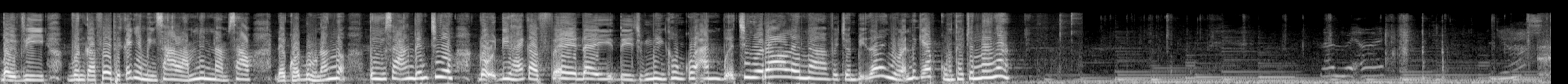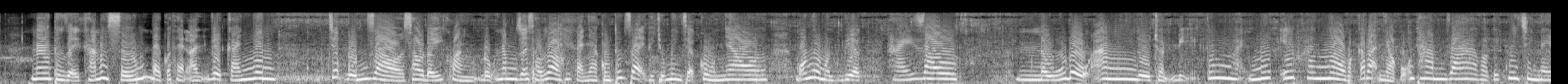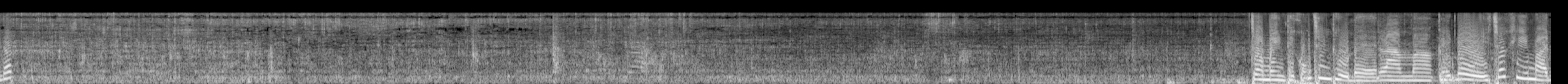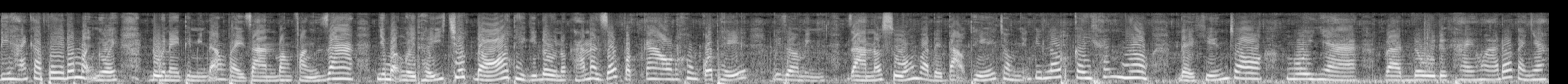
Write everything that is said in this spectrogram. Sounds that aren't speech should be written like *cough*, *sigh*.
bởi vì vườn cà phê thì cách nhà mình xa lắm nên làm sao để có đủ năng lượng. Từ sáng đến trưa đội đi hái cà phê đây thì chúng mình không có ăn bữa trưa đó nên là phải chuẩn bị rất là nhiều loại nước ép cùng theo chân na nha Na thường dậy khá là sớm để có thể làm những việc cá nhân trước 4 giờ, sau đấy khoảng độ 5 rưỡi 6 giờ khi cả nhà cùng thức dậy thì chúng mình sẽ cùng nhau mỗi người một việc, hái rau, nấu đồ ăn, rồi chuẩn bị các loại nước ép khác nhau và các bạn nhỏ cũng tham gia vào cái quy trình này đó. Mình thì cũng tranh thủ để làm à, cái đồi trước khi mà đi hái cà phê đó mọi người. Đồi này thì mình đang phải dàn bằng phẳng da như mọi người thấy trước đó thì cái đồi nó khá là dốc và cao, nó không có thế. Bây giờ mình dàn nó xuống và để tạo thế trong những cái lớp cây khác nhau để khiến cho ngôi nhà và đồi được hài hòa đó cả nhà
